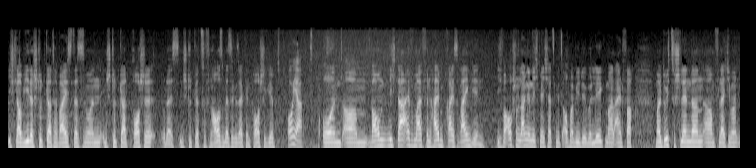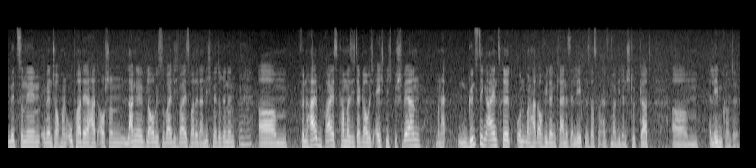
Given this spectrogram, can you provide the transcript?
ich glaube, jeder Stuttgarter weiß, dass man in Stuttgart Porsche oder es in Stuttgart Zuffenhausen besser gesagt den Porsche gibt. Oh ja. Und ähm, warum nicht da einfach mal für einen halben Preis reingehen? Ich war auch schon lange nicht mehr, ich hatte es mir jetzt auch mal wieder überlegt, mal einfach mal durchzuschlendern, ähm, vielleicht jemanden mitzunehmen, eventuell auch mein Opa, der hat auch schon lange, glaube ich, soweit ich weiß, war der da nicht mehr drinnen. Ähm, für einen halben Preis kann man sich da, glaube ich, echt nicht beschweren. Man hat einen günstigen Eintritt und man hat auch wieder ein kleines Erlebnis, was man einfach mal wieder in Stuttgart ähm, erleben konnte.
